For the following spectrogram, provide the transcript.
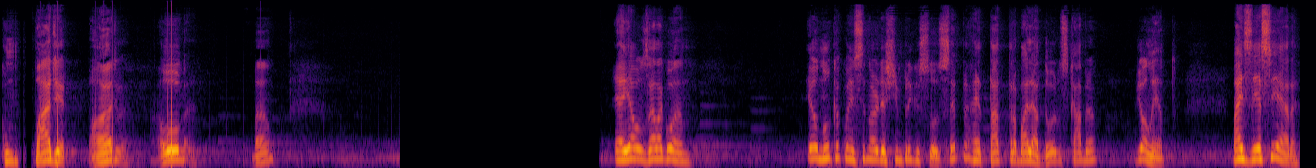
Compadre é pode. Oba, bom. E aí é o Zé Lagoano. Eu nunca conheci nordestino preguiçoso, sempre arretado, trabalhador, os cabras violentos. Mas esse era.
